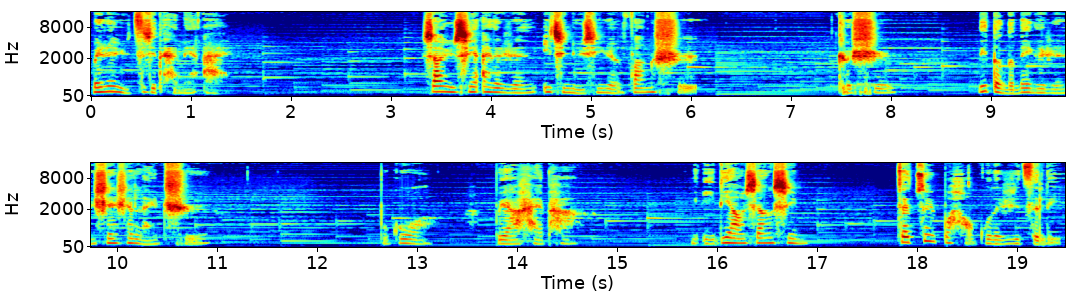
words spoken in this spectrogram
没人与自己谈恋爱；想与心爱的人一起旅行远方时，可是。你等的那个人姗姗来迟，不过不要害怕，你一定要相信，在最不好过的日子里，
